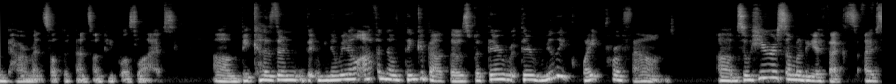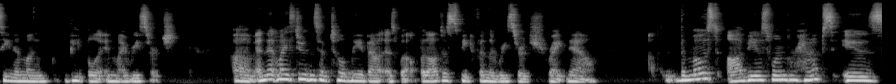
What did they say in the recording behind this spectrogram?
empowerment self-defense on people's lives. Um, because they're, you know, we don't often don't think about those, but they're, they're really quite profound. Um, so here are some of the effects I've seen among people in my research um, and that my students have told me about as well. But I'll just speak from the research right now. The most obvious one, perhaps, is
